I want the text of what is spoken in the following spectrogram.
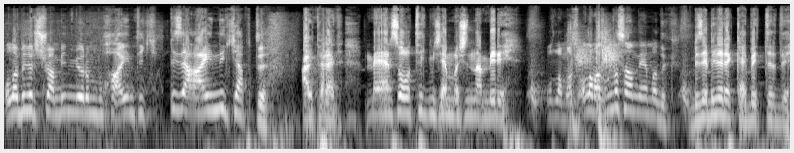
Olabilir şu an bilmiyorum bu hain tik. Bize hainlik yaptı. Alperen meğerse o tikmiş en başından beri. Olamaz olamaz bunu nasıl anlayamadık? Bize bilerek kaybettirdi.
